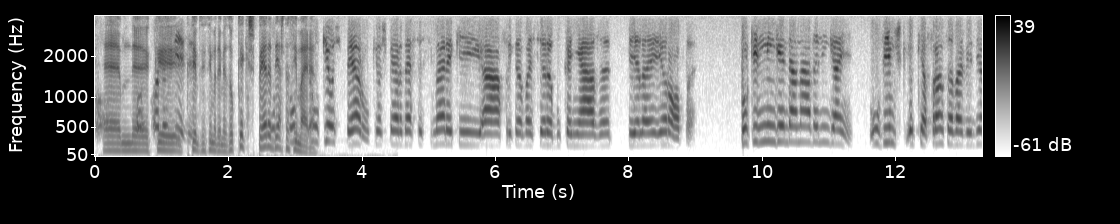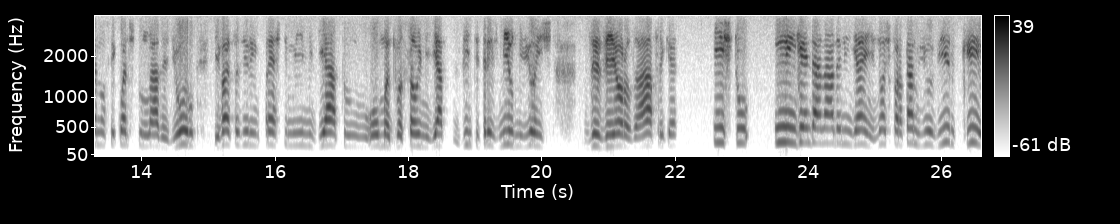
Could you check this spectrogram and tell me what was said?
oh, oh, que, que, temos em cima da mesa. O que é que espera desta cimeira? O, o que eu espero, o que eu espero desta cimeira é que a África vai ser abocanhada pela Europa. Porque ninguém dá nada a ninguém. Ouvimos que a França vai vender não sei quantas toneladas de ouro e vai fazer um empréstimo imediato ou uma doação imediata de 23 mil milhões de, de euros à África. Isto ninguém dá nada a ninguém. Nós fartamos de ouvir que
